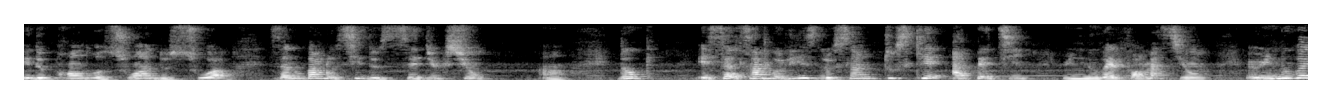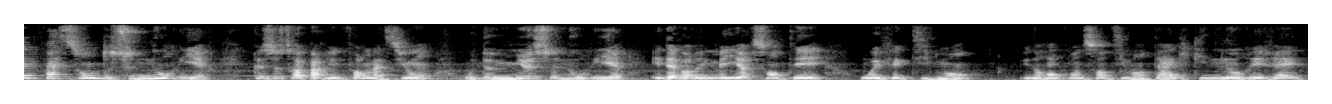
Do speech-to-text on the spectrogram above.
et de prendre soin de soi. Ça nous parle aussi de séduction. Hein. Donc, et ça symbolise le 5, tout ce qui est appétit, une nouvelle formation, une nouvelle façon de se nourrir, que ce soit par une formation ou de mieux se nourrir et d'avoir une meilleure santé, ou effectivement une rencontre sentimentale qui nourrirait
